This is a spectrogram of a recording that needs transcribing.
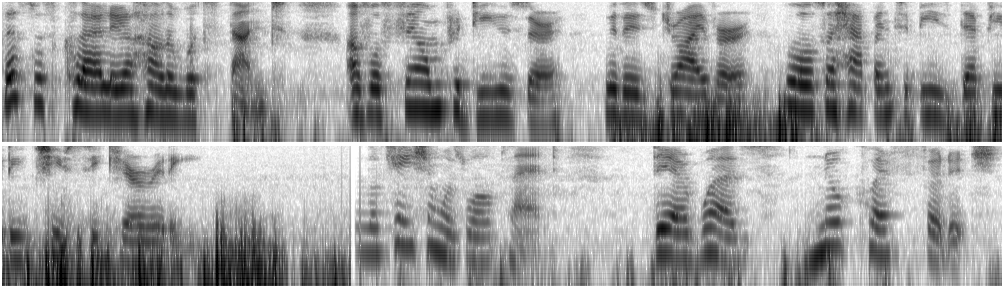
This was clearly a Hollywood stunt of a film producer with his driver, who also happened to be his deputy chief security. The location was well planned. There was no clear footage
